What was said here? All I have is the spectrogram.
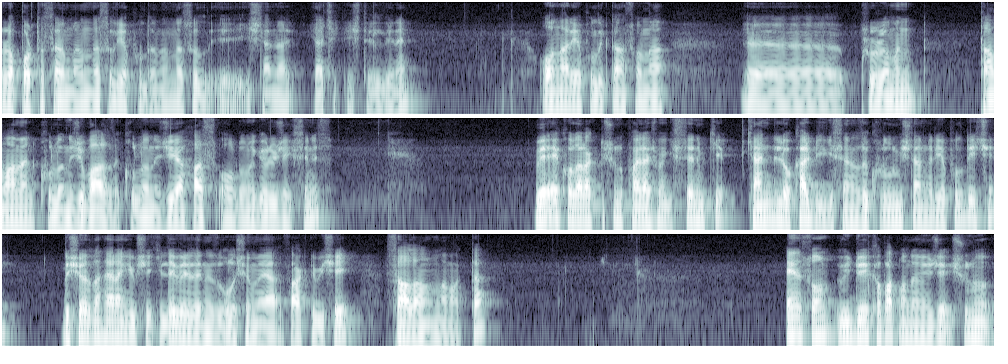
Rapor tasarımlarının nasıl yapıldığını, nasıl e, işlemler gerçekleştirildiğini. Onlar yapıldıktan sonra e, programın tamamen kullanıcı bazlı, kullanıcıya has olduğunu göreceksiniz. Ve ek olarak da şunu paylaşmak isterim ki kendi lokal bilgisayarınızda kurulum işlemleri yapıldığı için dışarıdan herhangi bir şekilde verilerinize ulaşım veya farklı bir şey sağlanmamakta. En son videoyu kapatmadan önce şunu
